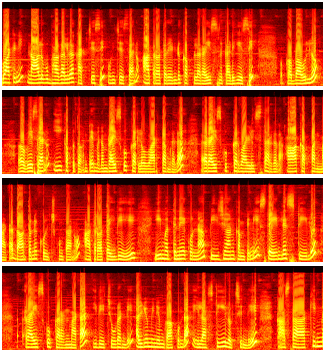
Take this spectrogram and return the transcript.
వాటిని నాలుగు భాగాలుగా కట్ చేసి ఉంచేసాను ఆ తర్వాత రెండు కప్పుల రైస్ని కడిగేసి ఒక బౌల్లో వేశాను. ఈ కప్పుతో అంటే మనం రైస్ కుక్కర్లో వాడతాం కదా రైస్ కుక్కర్ వాళ్ళు ఇస్తారు కదా ఆ కప్ అన్నమాట. దాంతోనే కొలుచుకుంటాను. ఆ తర్వాత ఇది ఈ మధ్యనే కొన్న Pigeon company stainless steel rice cooker అనమాట ఇది చూడండి అల్యూమినియం కాకుండా ఇలా స్టీల్ వచ్చింది. కాస్త కింద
